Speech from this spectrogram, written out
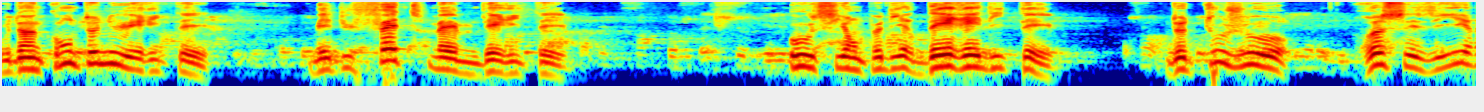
ou d'un contenu hérité, mais du fait même d'hériter, ou si on peut dire d'héréditer, de toujours ressaisir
